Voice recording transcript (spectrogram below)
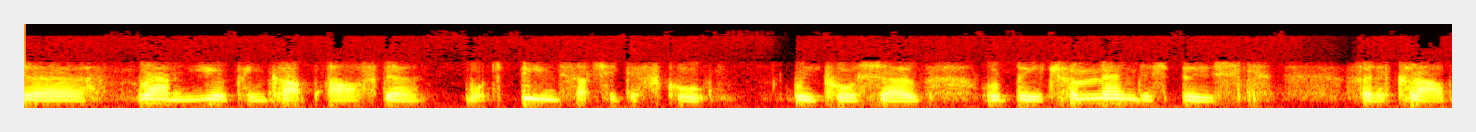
uh, round of the European Cup after what's been such a difficult week or so would be a tremendous boost for the club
